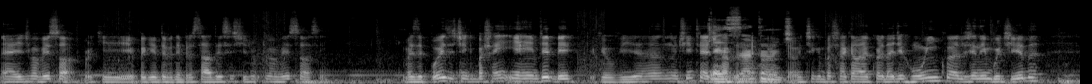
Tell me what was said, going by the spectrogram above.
é, de uma vez só, porque eu peguei o DVD emprestado e assisti de uma vez só, assim. Mas depois eu tinha que baixar em RMVB, porque eu via. não tinha internet rápida. Né? Exatamente. Então eu tinha que baixar aquela qualidade ruim com a legenda embutida.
